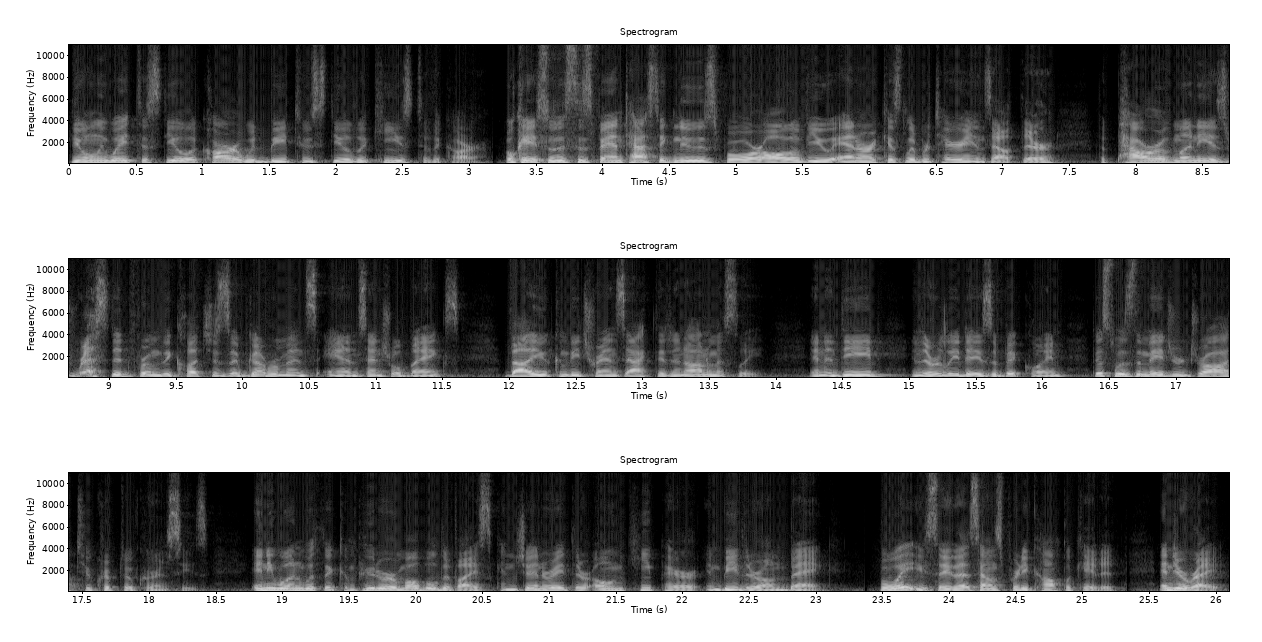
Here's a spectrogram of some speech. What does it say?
the only way to steal a car would be to steal the keys to the car. Okay, so this is fantastic news for all of you anarchist libertarians out there. The power of money is wrested from the clutches of governments and central banks. Value can be transacted anonymously. And indeed, in the early days of Bitcoin, this was the major draw to cryptocurrencies. Anyone with a computer or mobile device can generate their own key pair and be their own bank. But wait, you say, that sounds pretty complicated. And you're right.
